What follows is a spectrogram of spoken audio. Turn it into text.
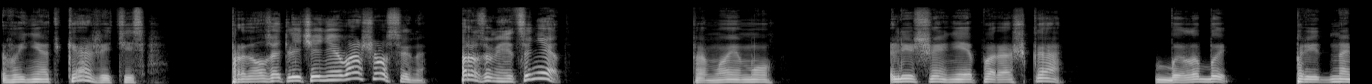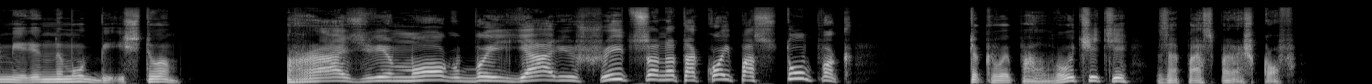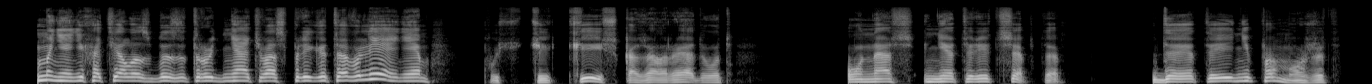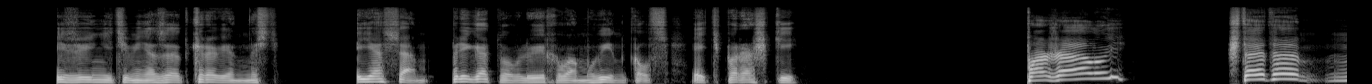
вы не откажетесь продолжать лечение вашего сына?» «Разумеется, нет». «По-моему, лишение порошка было бы преднамеренным убийством». «Разве мог бы я решиться на такой поступок?» «Так вы получите запас порошков». Мне не хотелось бы затруднять вас приготовлением». «Пустяки», — сказал Редвуд. «У нас нет рецепта. Да это и не поможет. Извините меня за откровенность. Я сам приготовлю их вам, Винклс, эти порошки». «Пожалуй...» что это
